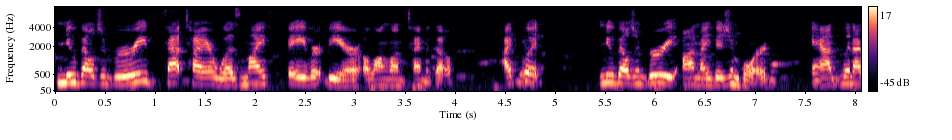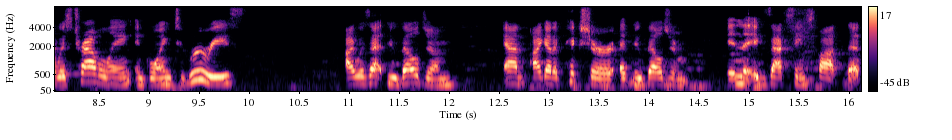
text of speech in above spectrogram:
New Belgium Brewery. Fat Tire was my favorite beer a long, long time ago. I put yeah. New Belgium Brewery on my vision board. And when I was traveling and going to breweries, I was at New Belgium and I got a picture at New Belgium in the exact same spot that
